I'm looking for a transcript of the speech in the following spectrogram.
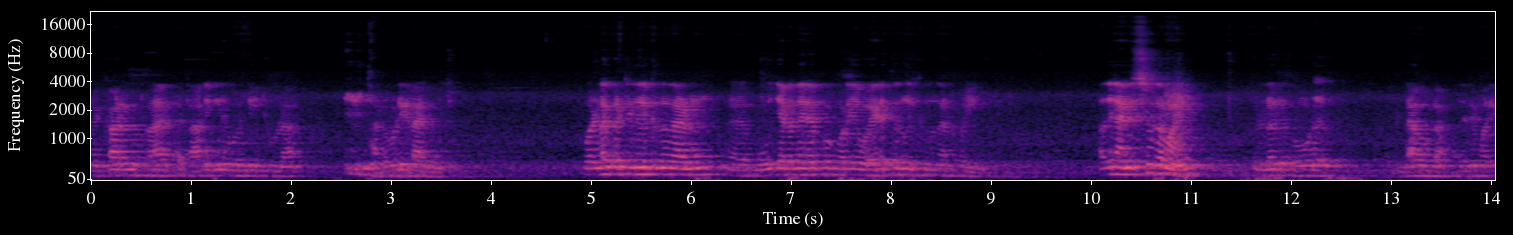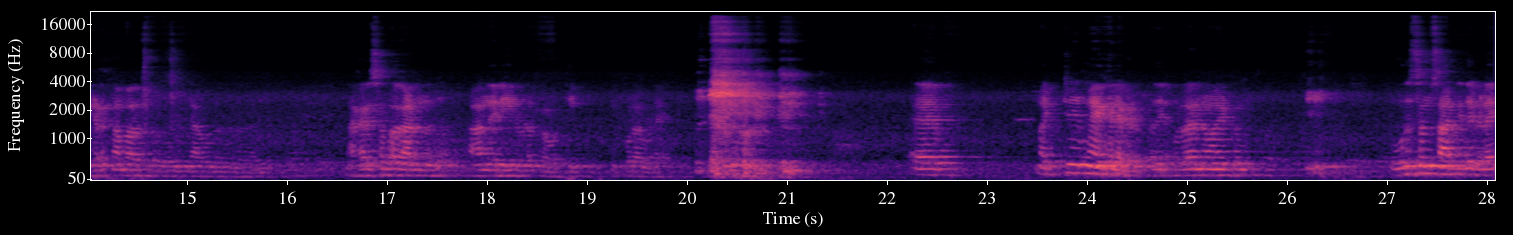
മെക്കാടൻ ടാറിങ്ങിന് വേണ്ടിയിട്ടുള്ള നടപടികൾ ആരംഭിച്ചു. വെള്ളം കെട്ടി നിൽക്കുന്നതാണ് ഭൂജലനിരപ്പ് കുറേ ഉയരത്തിൽ നിൽക്കുന്നതാണ് പൈ അതിനനുസൃതമായി ഉള്ളൊരു റോഡ് ഉണ്ടാവുക അതിനെ മറികടക്കാൻ പാകത്തുള്ള റോഡ് ഉണ്ടാവുക എന്നുള്ളതാണ്. നഗരസഭ കാണുന്നത് ആ നിലയിലുള്ള പ്രവൃത്തി ഇപ്പോൾ അവിടെ മറ്റ് മേഖലകൾ അതിൽ പ്രധാനമായിട്ടും ടൂറിസം സാധ്യതകളെ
